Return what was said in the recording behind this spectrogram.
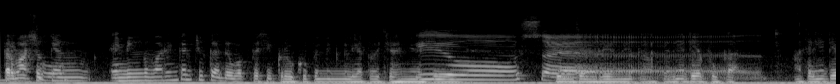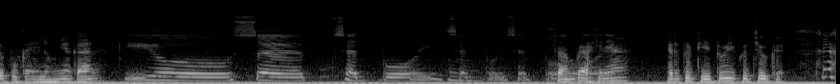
termasuk Gitu. yang ending kemarin kan juga tuh waktu si Grogu pengen ngeliat wajahnya si set. Dinjarin itu akhirnya dia buka akhirnya dia buka ilmunya kan? Iyo sad sad boy sad boy sad boy. Sampai akhirnya R2D2 ikut juga.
